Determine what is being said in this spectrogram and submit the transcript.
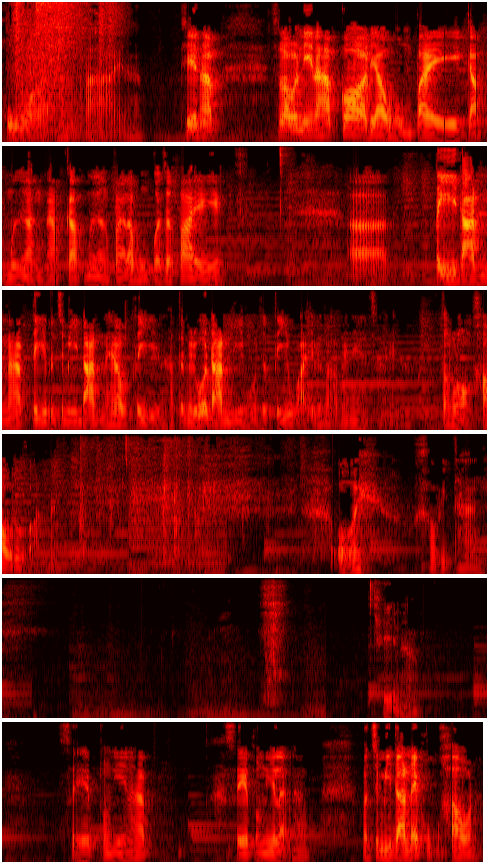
พัวตายนะครับโอเคครับสำหรับวันนี้นะครับก็เดี๋ยวผมไปกลับเมืองนะครับ กลับเมืองไปแล้วผมก็จะไปตีดันนะครับ ตีมันจะมีดันให้เราตีนะครับ แต่ไม่รู้ว่าดันนี้ผมจะตีไหวหรือเปล่าไม่แน่ใจนะต้องลองเข้าดูก่อนนะ โอ้ยเข้าผิดทางโอเคนะครับ เซฟตรงนี้นะครับเซฟตรงนี้แหละนะครับ มันจะมีดันให้ผมเข้านะ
